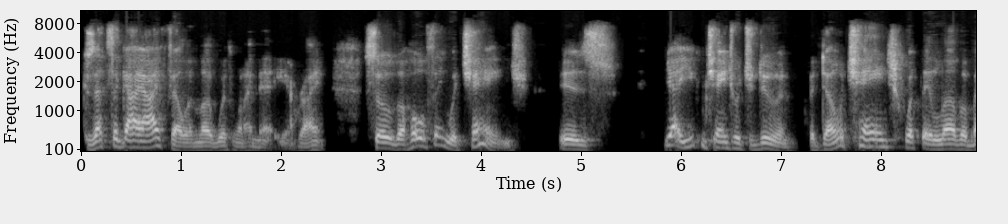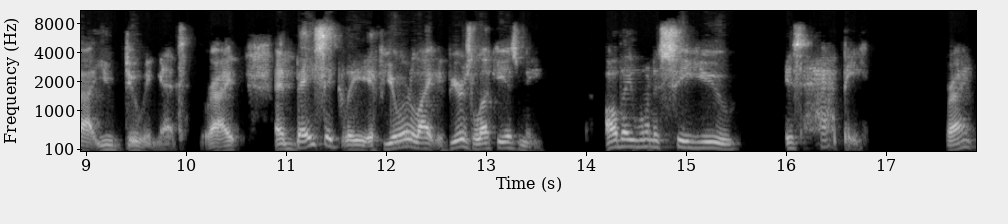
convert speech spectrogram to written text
because that's the guy i fell in love with when i met you right so the whole thing with change is yeah, you can change what you're doing, but don't change what they love about you doing it. Right. And basically, if you're like, if you're as lucky as me, all they want to see you is happy. Right.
